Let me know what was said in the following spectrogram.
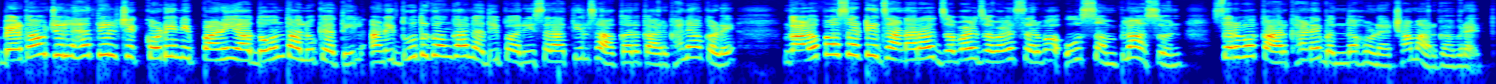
बेळगाव जिल्ह्यातील चिक्कोडी निप्पाणी या दोन तालुक्यातील आणि दूधगंगा नदी परिसरातील साखर कारखान्याकडे गाळपासाठी जाणारा जवळजवळ सर्व ऊस संपला असून सर्व कारखाने बंद होण्याच्या मार्गावर आहेत.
